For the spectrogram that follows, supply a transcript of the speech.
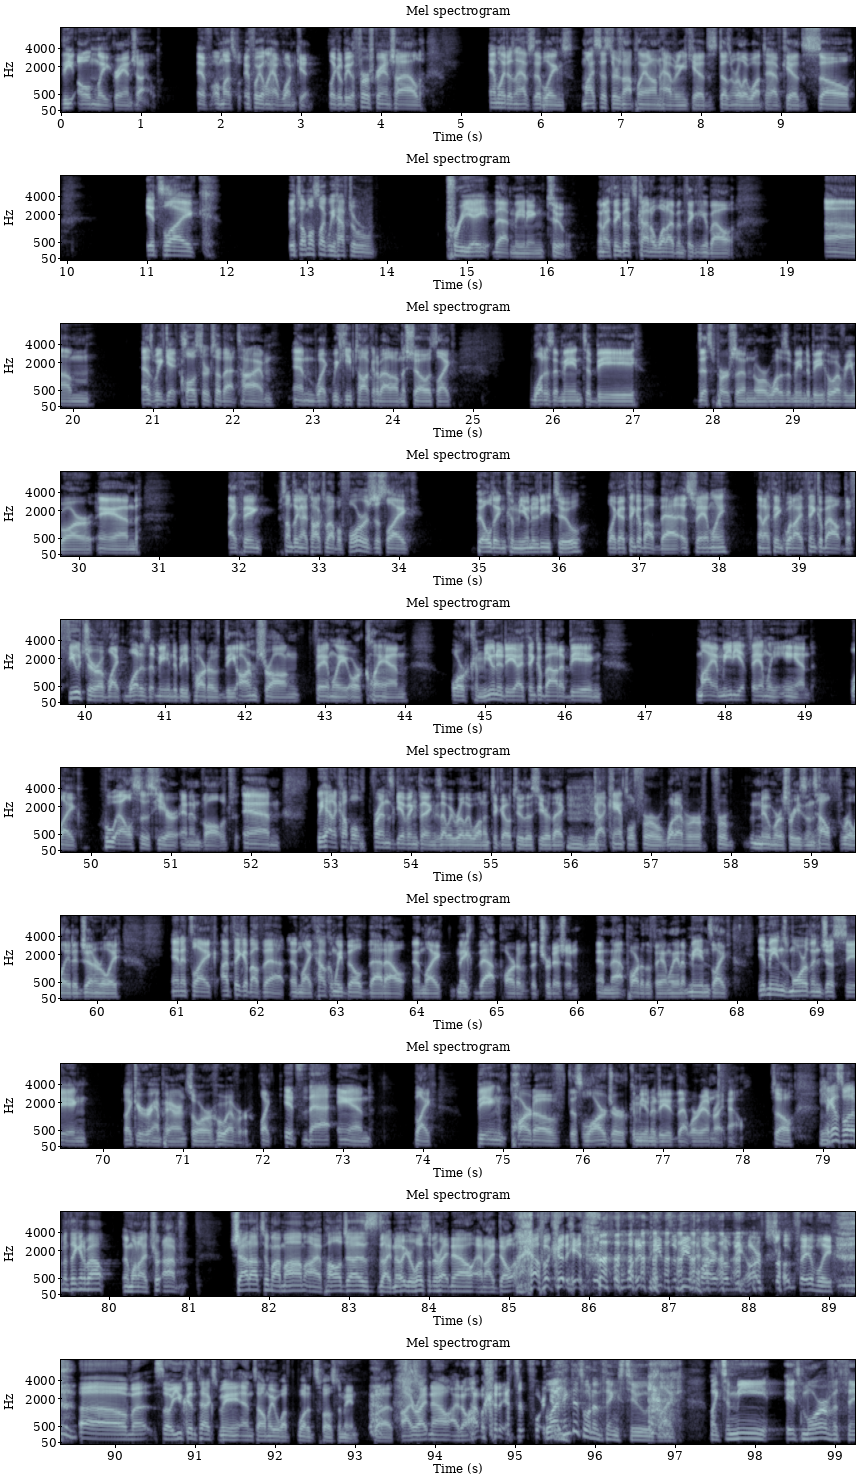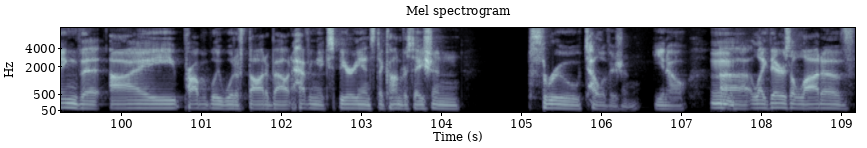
the only grandchild. If unless if we only have one kid. Like it'll be the first grandchild. Emily doesn't have siblings. My sister's not planning on having any kids, doesn't really want to have kids. So it's like it's almost like we have to create that meaning too. And I think that's kind of what I've been thinking about um as we get closer to that time and like we keep talking about on the show it's like what does it mean to be this person or what does it mean to be whoever you are and i think something i talked about before is just like building community too. Like i think about that as family and i think when i think about the future of like what does it mean to be part of the armstrong family or clan or community i think about it being my immediate family and like who else is here and involved. And we had a couple friends giving things that we really wanted to go to this year that Mhm. got canceled for whatever for numerous reasons health related generally and it's like i think about that and like how can we build that out and like make that part of the tradition and that part of the family? And it means like it means more than just seeing like your grandparents or whoever. Like it's that and like being part of this larger community that we're in right now. So Yeah. i guess what i've been thinking about and when i tr- I've, shout out to my mom. I apologize. I know you're listening right now and i don't have a good answer for what it means to be a part of the armstrong family. Um, so you can text me and tell me what what it's supposed to mean. But i right now i don't have a good answer for you Well, I think that's one of the things too is like like to me it's more of a thing that I probably would have thought about having experienced a conversation through television, you know. Mm, Uh like there's a lot of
